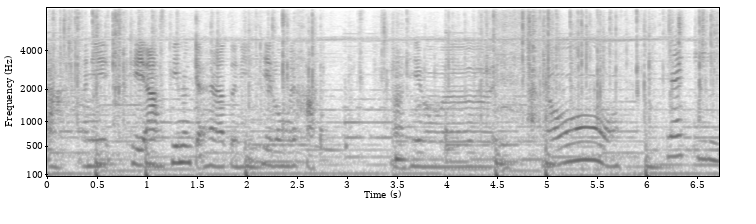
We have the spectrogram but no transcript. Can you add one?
อะ อันนี้ เทอะพี่นุ่นแกะให้นะตัวนี้เทลงเลยค่ะอะเทลงเลยโอ้น่ากิน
